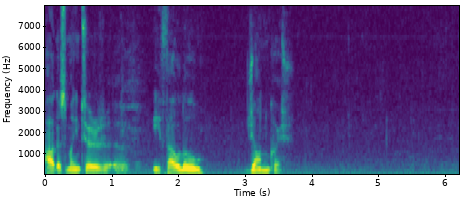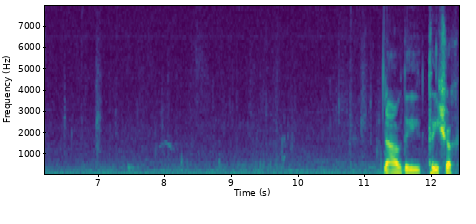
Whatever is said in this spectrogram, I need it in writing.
Agus mainter uh, John Quish. Now the Taoiseach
